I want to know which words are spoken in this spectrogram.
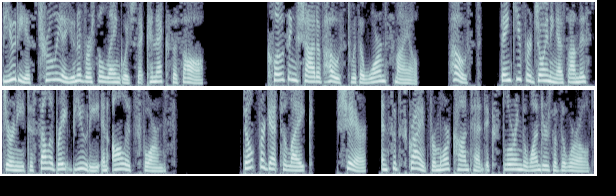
Beauty is truly a universal language that connects us all. Closing shot of host with a warm smile. Host, thank you for joining us on this journey to celebrate beauty in all its forms. Don't forget to like, share, and subscribe for more content exploring the wonders of the world.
